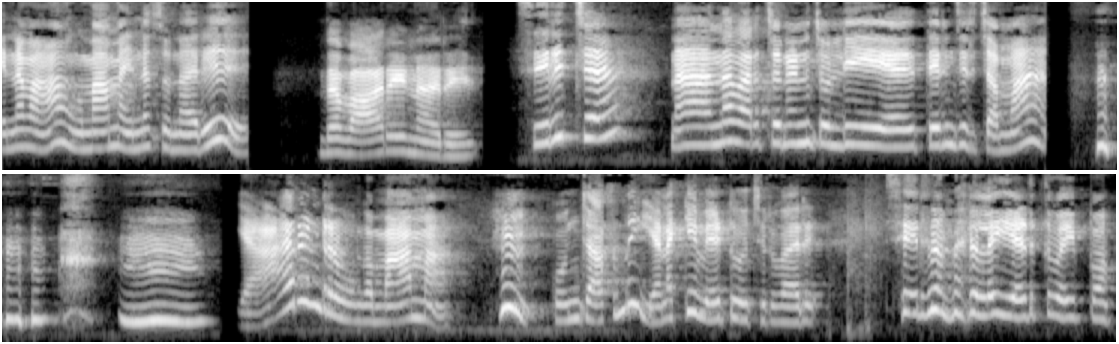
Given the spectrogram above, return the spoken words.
என்னவா உங்க மாமா என்ன சொன்னாரு? இந்த வாரேனாரு. சிரிச்ச? நான் என்ன வர சொன்னேன்னு சொல்லி தெரிஞ்சிருச்சாம்மா? ம். யாருன்ற உங்க மாமா? ஹம், கொஞ்சம் அசந்து எனக்கே வேட்டு வச்சிருவாரு. சரி நம்ம எல்லாம் எடுத்து வைப்போம்.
